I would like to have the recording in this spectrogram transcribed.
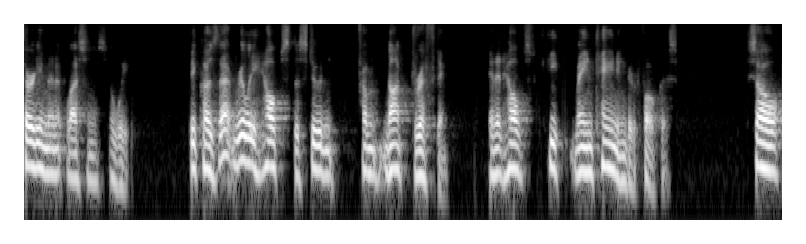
30 minute lessons a week, because that really helps the student from not drifting and it helps keep maintaining their focus. So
